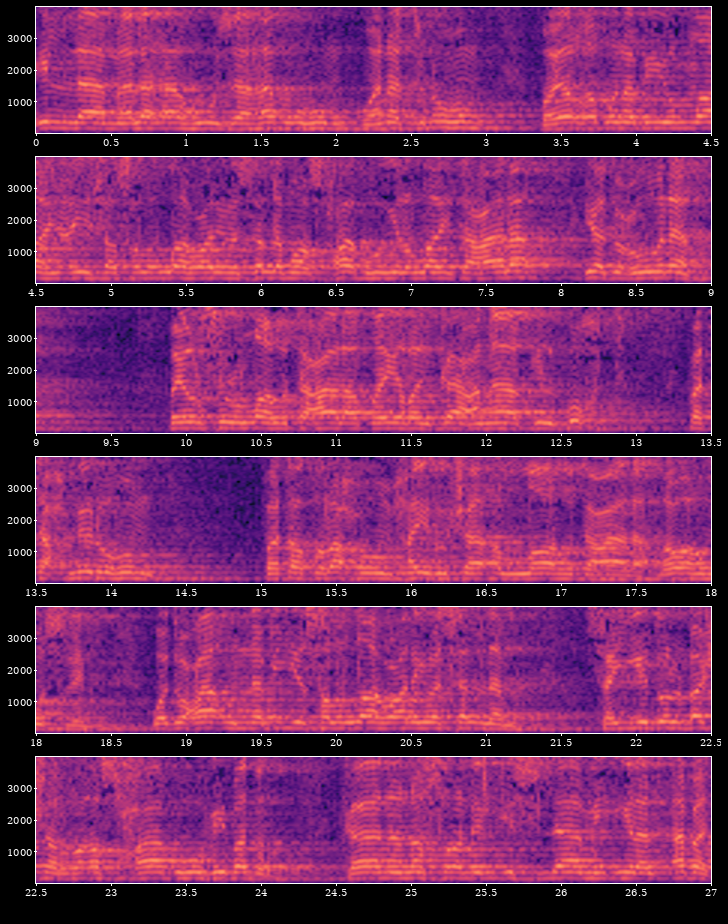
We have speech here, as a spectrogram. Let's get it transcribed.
إلا ملأه زهمهم ونتنهم فيرغب نبي الله عيسى صلى الله عليه وسلم وأصحابه إلى الله تعالى يدعونه. فيرسل الله تعالى طيرا كأعناق البخت فتحملهم فتطرحهم حيث شاء الله تعالى. رواه مسلم. ودعاء النبي صلى الله عليه وسلم سيد البشر وأصحابه في بدر. كان نصرا للإسلام إلى الأبد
